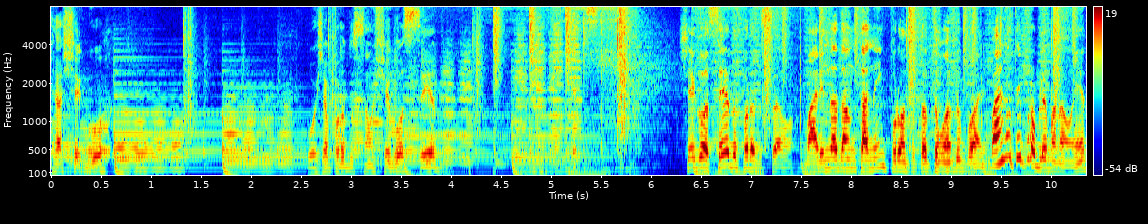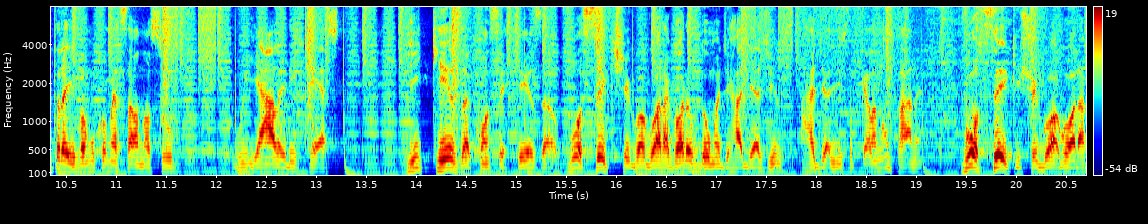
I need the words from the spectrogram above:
Já chegou. Hoje a produção chegou cedo. Chegou cedo, produção. Marina não tá nem pronta, tá tomando banho. Mas não tem problema não. Entra aí, vamos começar o nosso Reality Cast. Riqueza com certeza. Você que chegou agora, agora eu dou uma de radialista porque ela não tá, né? Você que chegou agora,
